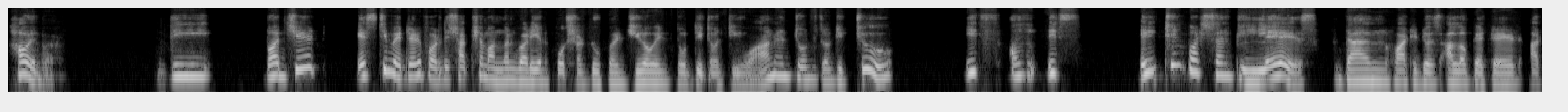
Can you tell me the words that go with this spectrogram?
However, the budget estimated for the Saksham Anganwadi and Poshan 2.0 in 2021 and 2022, it's, it's 18% less than what it was allocated at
